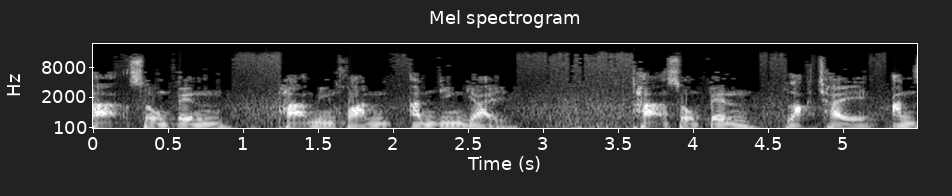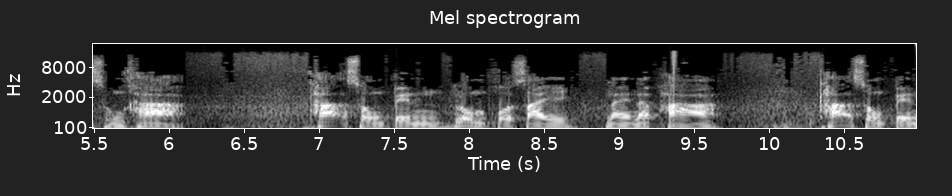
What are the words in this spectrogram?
ระทรงเป็นพระมิ่งขวัญอันยิ่งใหญ่ทระทรงเป็นหลักชัยอันสูงค่าทระทรงเป็นร่มโพไซในนภาทระทรงเป็น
